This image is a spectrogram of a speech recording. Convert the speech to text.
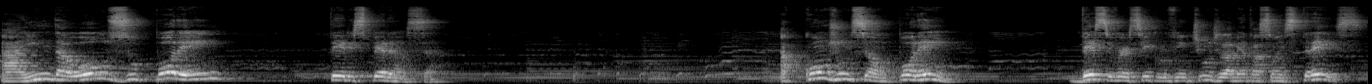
Ainda ouso, porém, ter esperança. A conjunção, porém, desse versículo 21 de Lamentações 3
